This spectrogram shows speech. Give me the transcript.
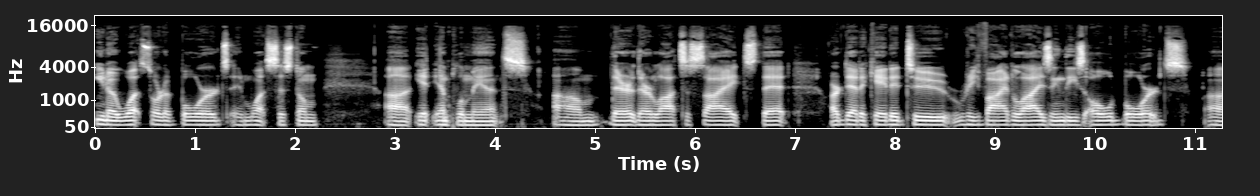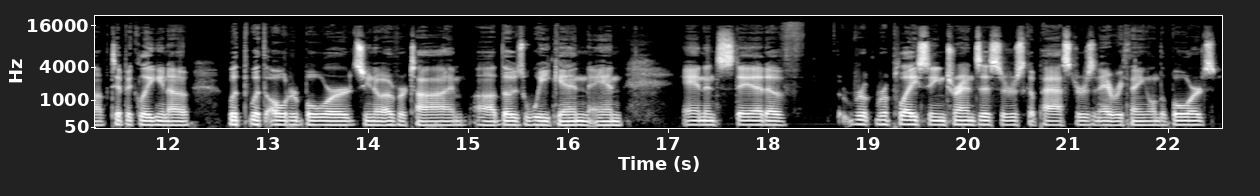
you know, what sort of boards and what system, uh, it implements. Um, there, there are lots of sites that are dedicated to revitalizing these old boards. Uh, typically, you know, with, with older boards, you know, over time, uh, those weaken and, and instead of re- replacing transistors, capacitors, and everything on the boards.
